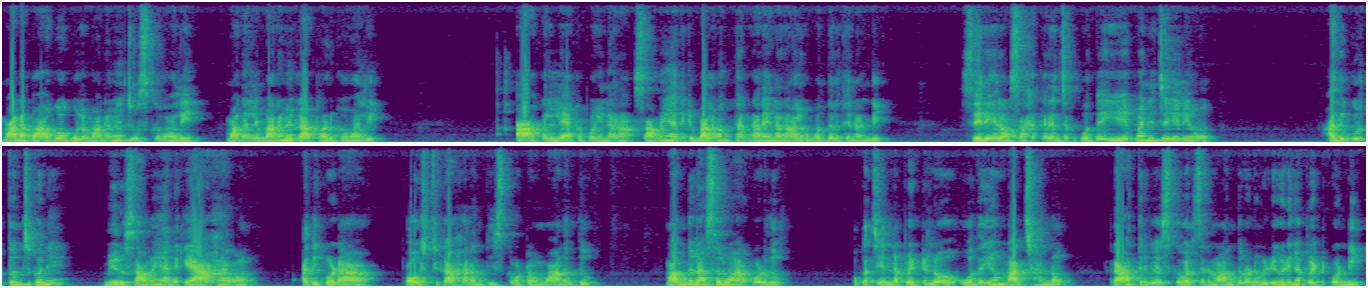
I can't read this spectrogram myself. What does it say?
మన బాగోగులు మనమే చూసుకోవాలి. మనల్ని మనమే కాపాడుకోవాలి. ఆకలి లేకపోయినా సమయానికి బలవంతంగానైనా నాలుగు ముద్దలు తినండి. శరీరం సహకరించకపోతే ఏ పని చేయలేము. అది గుర్తుంచుకొని మీరు సమయానికి ఆహారం అది కూడా పౌష్టికాహారం తీసుకోవటం మానద్దు. మందులు అసలు మానకూడదు ఒక చిన్న పెట్టెలో ఉదయం మధ్యాహ్నం రాత్రి వేసుకోవలసిన మందులను విడివిడిగా పెట్టుకోండి.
